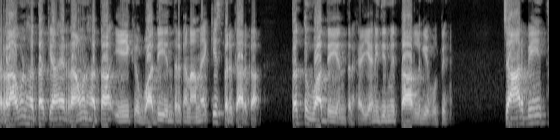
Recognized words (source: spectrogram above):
रावण हता क्या है? रावण हता एक वाद्य यंत्र का नाम है। किस प्रकार का? तत्वाद्य यंत्र है, यानी जिनमें तार लगे होते हैं। चार बेंत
